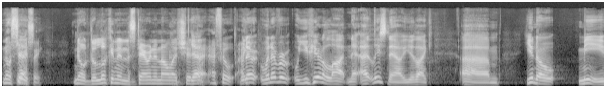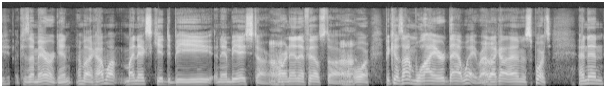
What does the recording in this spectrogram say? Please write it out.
No, Yeah. seriously. No, the looking and the staring and all that shit. Yeah. that- I feel. I, whenever, whenever you hear it a lot, at least now, you're like, um, you know, me because I'm arrogant. I'm like, I want my next kid to be an NBA star Uh-huh. or an NFL star, or because I'm wired that way, Uh-huh. right? Like I, I'm in sports, and then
